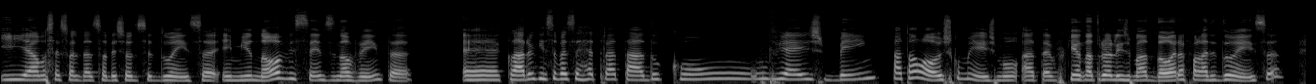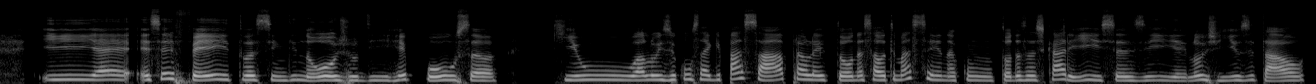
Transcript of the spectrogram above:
e a homossexualidade só deixou de ser doença em 1990, é claro que isso vai ser retratado com um viés bem patológico mesmo, até porque o naturalismo adora falar de doença. E é esse efeito assim de nojo, de repulsa, que o Aloysio consegue passar para o leitor nessa última cena, com todas as carícias e elogios e tal.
